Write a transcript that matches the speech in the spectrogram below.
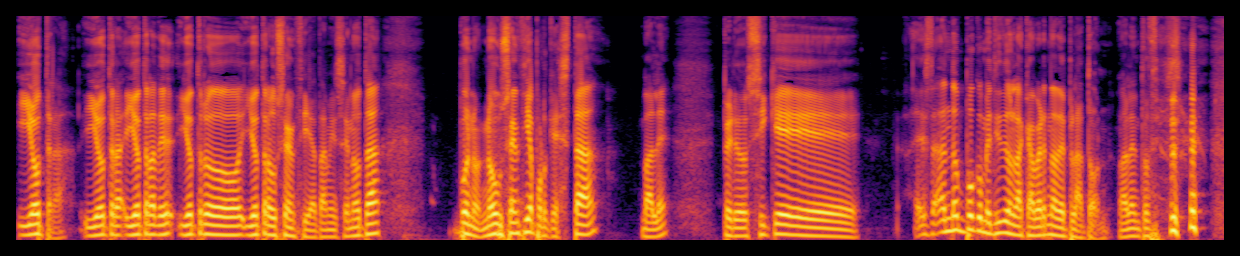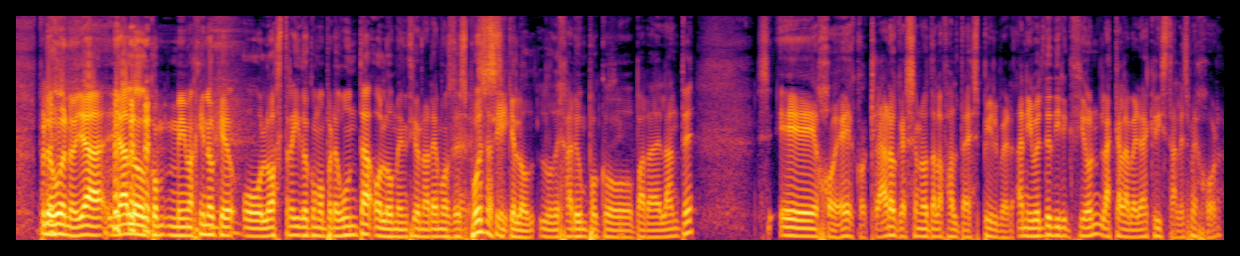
y otra, y otra, y otra, de- y otro, y otra ausencia también se nota. Bueno, no ausencia porque está, ¿vale? Pero sí que anda un poco metido en la caverna de Platón, ¿vale? Entonces, pero bueno, ya, ya lo, me imagino que o lo has traído como pregunta o lo mencionaremos después, así sí. que lo, lo dejaré un poco para adelante. Eh, joder, claro que se nota la falta de Spielberg. A nivel de dirección, la calavera de cristal es mejor.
